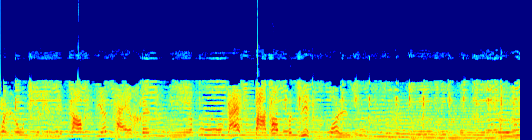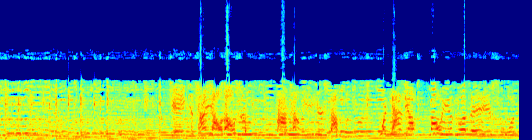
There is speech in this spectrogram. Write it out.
问楼你的。心肠也太狠，不该把他夫妻我儿情。今天要到是大堂以上，我见了老一个得说明，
